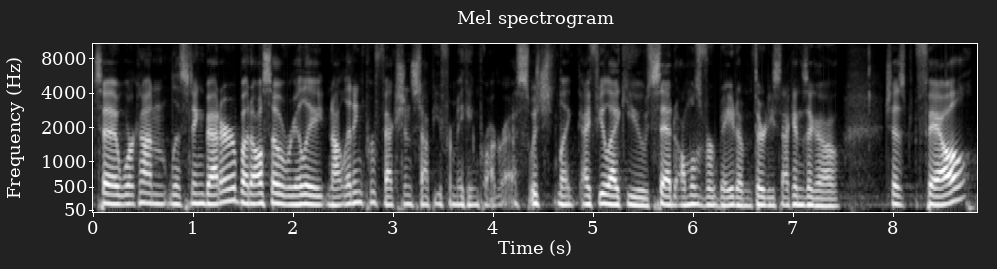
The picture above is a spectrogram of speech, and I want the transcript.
to work on listening better, but also really not letting perfection stop you from making progress, which like I feel like you said almost verbatim 30 seconds ago. Just fail,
